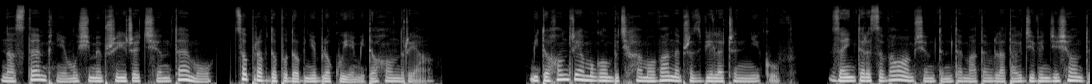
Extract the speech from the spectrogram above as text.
Następnie musimy przyjrzeć się temu, co prawdopodobnie blokuje mitochondria. Mitochondria mogą być hamowane przez wiele czynników, Zainteresowałam się tym tematem w latach 90.,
